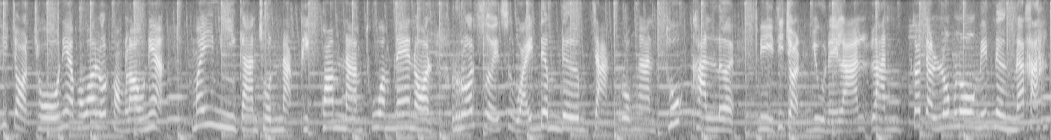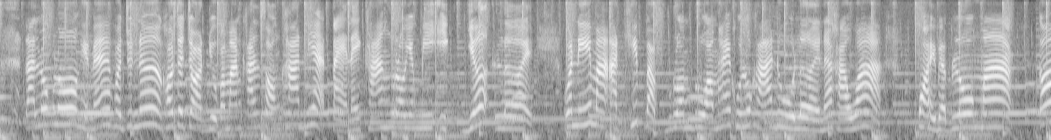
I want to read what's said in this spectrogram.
ที่จอดโชว์เนี่ย เพราะว่ารถของเราเนี่ยไม่มีการชนหนักพลิกคว่ำน้ำท่วมแน่นอน รถสวยๆ เดิมๆ จากโรงงานทุกคันเลย นี่ที่จอดอยู่ในร้านร้าน ก็จะโล่งๆนิดนึงนะคะร้านโล่งๆ เห็นไหมฟอร์จูเนอร์เขาจะจอดอยู่ประมาณคัน 2 คันเนี่ย แต่ในครั้งเรายังมีอีกเยอะเลย วันนี้มาอัดคลิปแบบรวมๆ ให้คุณลูกค้าดูเลยนะคะว่าปล่อยแบบโล่งมาก ก็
